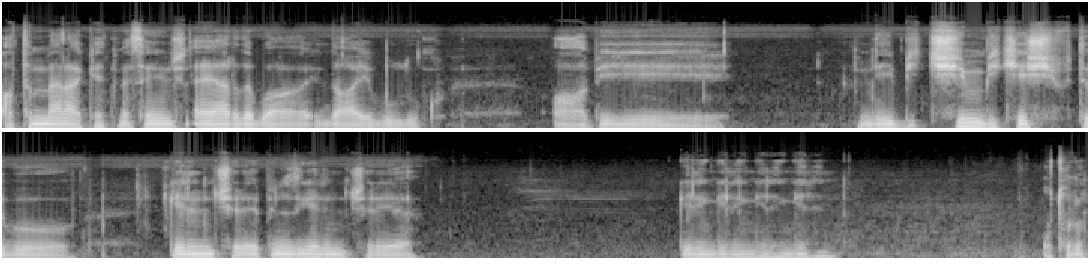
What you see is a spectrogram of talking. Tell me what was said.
Atım merak etme senin için eğer de dahi bulduk. Abi ne biçim bir keşifti bu. Gelin içeri hepiniz gelin içeriye. Gelin gelin gelin gelin. Oturun.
